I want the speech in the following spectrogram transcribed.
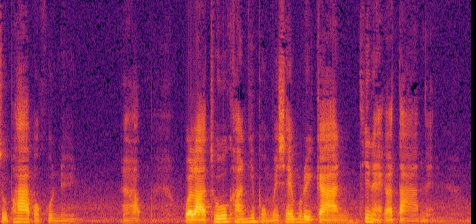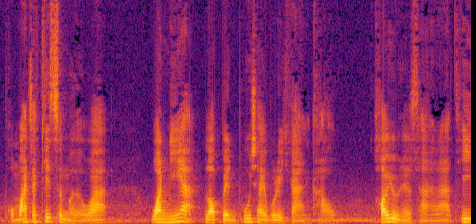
สุภาพกับคนอื่นนะครับ เวลาทุกครั้งที่ผมไม่ใช้บริการที่ไหนก็ตามเนี่ย ผมมักจะคิดเสมอว่า วันนี้เราเป็นผู้ใช้บริการเขา เขาอยู่ในสถานะที่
